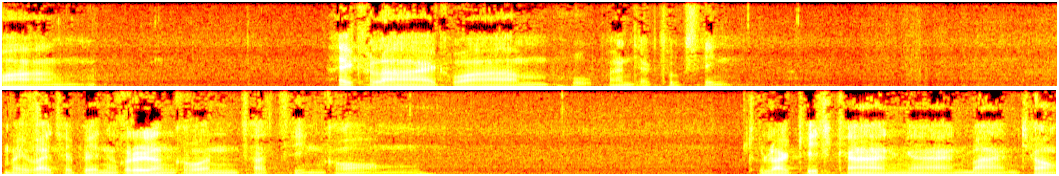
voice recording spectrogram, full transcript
วาง ให้คลายความผูกพันจากทุกสิ่ง ไม่ว่าจะเป็นเรื่องคนสัตว์สิ่งของ ธุรกิจการงานบ้านช่อง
